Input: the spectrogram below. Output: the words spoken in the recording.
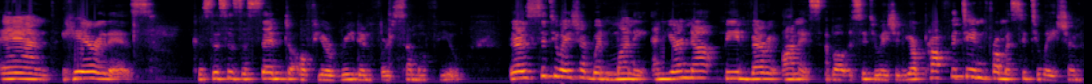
And here it is because this is the center of your reading for some of you. There's a situation with money and you're not being very honest about the situation. You're profiting from a situation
